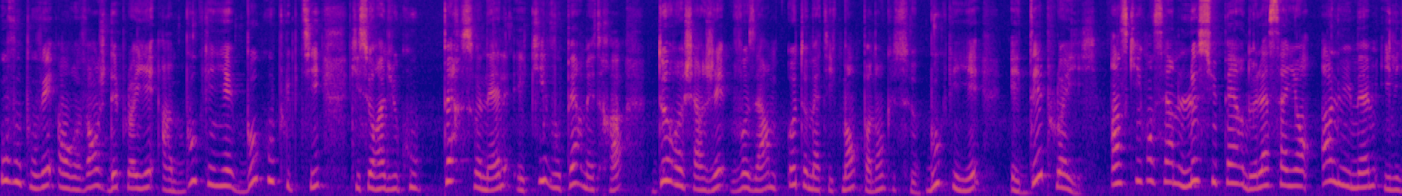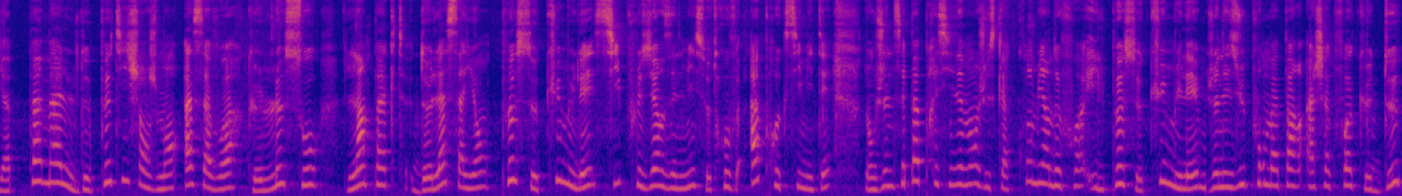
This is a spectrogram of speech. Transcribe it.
ou vous pouvez en revanche déployer un bouclier beaucoup plus petit qui sera du coup personnel et qui vous permettra de recharger vos armes automatiquement pendant que ce bouclier déployé. En ce qui concerne le super de l'assaillant en lui-même, il y a pas mal de petits changements, à savoir que le saut, l'impact de l'assaillant peut se cumuler si plusieurs ennemis se trouvent à proximité. Donc je ne sais pas précisément jusqu'à combien de fois il peut se cumuler. Je n'ai eu pour ma part à chaque fois que deux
